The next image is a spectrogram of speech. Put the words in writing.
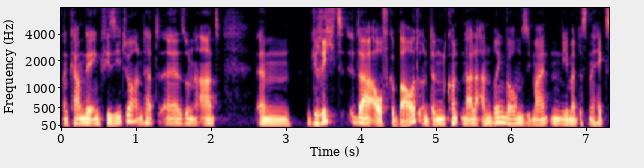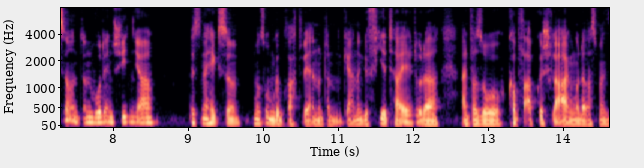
Dann kam der Inquisitor und hat äh, so eine Art ähm, Gericht da aufgebaut und dann konnten alle anbringen, warum sie meinten, jemand ist eine Hexe und dann wurde entschieden, ja, ist eine Hexe, muss umgebracht werden und dann gerne gevierteilt oder einfach so Kopf abgeschlagen oder was man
